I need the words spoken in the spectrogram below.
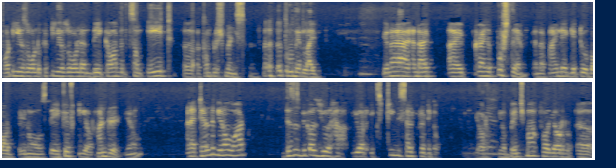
40 years old or 50 years old, and they come up with some eight uh, accomplishments through their life Hmm. you know and i i kind of push them and i finally get to about you know say 50 or 100 you know and I tell them, you know what, this is because you have you are extremely self-critical. Your Yeah. your benchmark for your uh,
